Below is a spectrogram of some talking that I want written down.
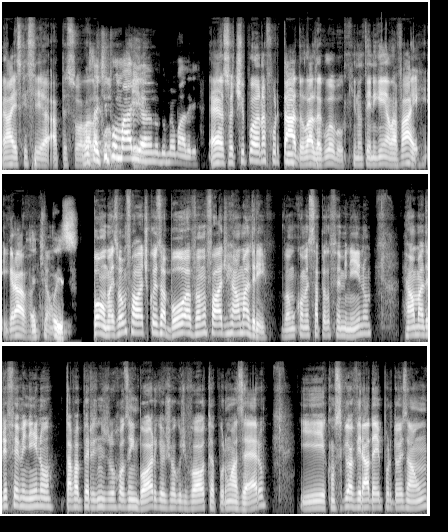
ah, esqueci a pessoa lá. Você é tipo Globo o que- Mariano do meu Madrid. É, eu sou tipo a Ana Furtado lá da Globo, que não tem ninguém, ela vai e grava. É então. tipo isso. Bom, mas vamos falar de coisa boa, vamos falar de Real Madrid. Vamos começar pelo feminino. Real Madrid feminino estava perdendo do Rosenborg o jogo de volta por 1 a 0 e conseguiu a virada aí por 2 a 1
